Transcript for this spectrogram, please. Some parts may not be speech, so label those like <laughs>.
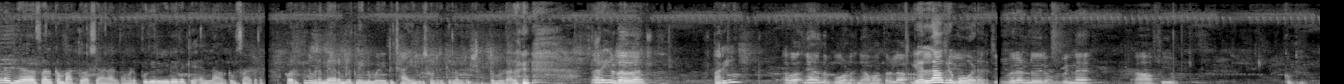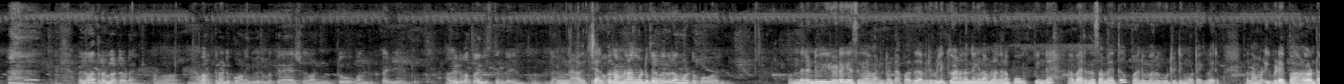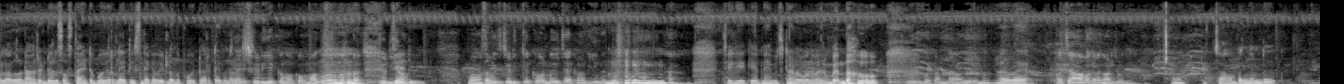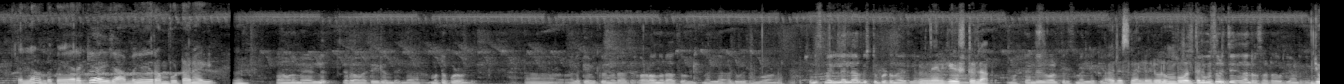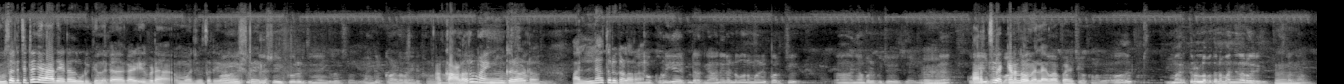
Hello dears welcome back to our channel. നമ്മുടെ പുതിയൊരു വീഡിയോയിലേക്ക് എല്ലാവർക്കും സ്വാഗതം. ഒരത്തിന് ഇവിടെ നേരം വിളിക്കുന്നതിന് വേണ്ടിയിട്ട് ചായയും കുടിച്ചുകൊണ്ടിരിക്കുന്നുണ്ട് ഷർട്ടൊന്നും ഇടാതെ. പറയൂ പറയൂ. അപ്പൊ ഞാനിന്ന് പോവാണ്. ഞാൻ മാത്രല്ല എല്ലാവരും പോവാണ്. ഇവർ രണ്ടുപേരും പിന്നെ ആഫിയും കുട്ടിയും. അവർ മാത്രമേ ഉള്ളൂ കേട്ടോ അവിടെ അപ്പോൾ ഞാൻ വർക്കിന് വേണ്ടി പോകണം ഇനി വരുമ്പോഴത്തേന് ഏകദേശം വൺ ടു മന്ത് കഴിയായിരിക്കും. അവരൊരു പത്ത് പതിനഞ്ച് ദിവസം കഴിയും. അവർ ചിലപ്പോൾ നമ്മളങ്ങോട്ട് പോകും. ചിലപ്പോൾ ഇവർ അങ്ങോട്ട് പോകുമായിരിക്കും ഒന്ന് രണ്ട് വീഡിയോയുടെ കേസ് ഇങ്ങനെ പറഞ്ഞിട്ടുണ്ട്. അപ്പോൾ അത് അവർ വിളിക്കുവാണെന്നുണ്ടെങ്കിൽ നമ്മളങ്ങനെ പോവും. പിന്നെ വരുന്ന സമയത്ത് പനുമാനും കൂട്ടിയിട്ട് ഇങ്ങോട്ടേക്ക് വരും. അപ്പോൾ നമ്മൾ ഇവിടെ ഇപ്പോൾ ആളുണ്ടല്ലോ. അതുകൊണ്ട് അവർ രണ്ടുപേരും സ്വസ്ഥമായിട്ട് പോയി റിലേറ്റീവ്സിന്റെ ഒക്കെ വീട്ടിലൊന്ന് പോയിട്ട് വരട്ടെ എന്ന് വിചാരിച്ചു. ചെടിയൊക്കെ നോക്കാം. <laughs> ചെടിക്കൊക്കെ വെള്ളം ഒഴിച്ചാക്കണ <laughs> ചെടിയൊക്കെ എന്നെ ഏൽപ്പിച്ചിട്ടാണ് പോകുന്നത്. വരുമ്പോ എന്താവോ. അതെ. ചാമ്പങ്ങ ഉണ്ട് എല്ലാം ഉണ്ട്. പേരക്കയായി ചാമ്പങ്ങയായി റംബൂട്ടാനായി. നമ്മുടെ മേളിൽ ചെറു മറ്റേ ഇതുണ്ട്. എന്താ മുട്ടപ്പഴം ഉണ്ട്. നല്ല കെമിക്കലൊന്നും ഇടാത്ത വളമൊന്നും ഇടാത്തതുകൊണ്ട് നല്ല അടിപൊളി സംഭവമാണ്. പക്ഷെ എന്റെ സ്മെല്ല് എല്ലാവർക്കും ഇഷ്ടപ്പെട്ടെന്ന് വരില്ല. എനിക്ക് ഇഷ്ടമില്ല. മുട്ടേന്റെ പോലത്തെ ഒരു സ്മെല്ലൊക്കെയാണ് ഒരു സ്മെല്ല് ഒരു ഉളുമ്പ് പോലത്തെ ജ്യൂസ് അടിച്ചു കഴിഞ്ഞാൽ നല്ല രസമാട്ടോ കുടിക്കാൻ ജ്യൂസ് അടിച്ചിട്ട് ഞാൻ ആദ്യമായിട്ട് അത് കുടിക്കുന്നത്. ഇവിടെ ജ്യൂസ് അടിക്കുന്നത് ഷെയ്ക്ക് പോലെ അടിച്ചു കഴിഞ്ഞാൽ ഭയങ്കര രസമാണ് ഭയങ്കര കളർ അതിന്റെ. ആ കളറ് ഭയങ്കര കേട്ടോ. വല്ലാത്തൊരു കളറാണ് കുറേ ആയിട്ടുണ്ടായിരുന്നു. ഞാൻ രണ്ട് മൂന്ന് മണി പറിച്ച് ഞാൻ പഴുപ്പിച്ച് ചോദിച്ചായിരുന്നു പിന്നെ പറിച്ച് വെക്കണം തോന്നല്ലേ പഴിച്ചു വെക്കണത്. അത് മരത്തിലുള്ളപ്പോ തന്നെ മഞ്ഞ നിറമായിരിക്കും.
